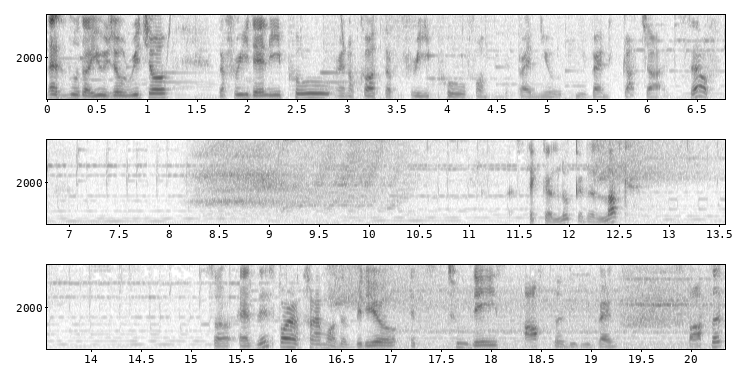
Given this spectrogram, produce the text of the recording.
let's do the usual ritual, the free daily pool, and of course the free pool from the brand new event gacha itself. Let's take a look at the luck. So at this point of time on the video, it's two days after the event started.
